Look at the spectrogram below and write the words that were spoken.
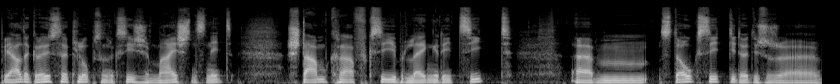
bei all den grösseren Clubs, wo er war, ist er meistens nicht Stammkraft gewesen über längere Zeit. Ähm, Stoke City, dort ist er, äh,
